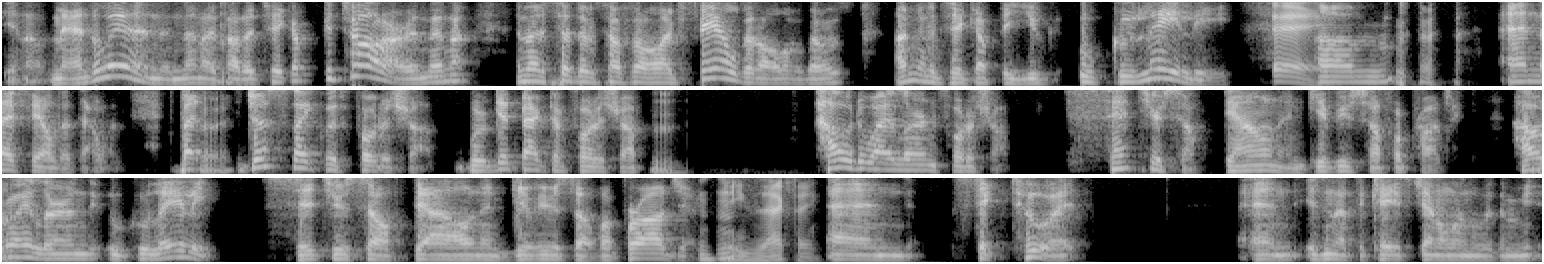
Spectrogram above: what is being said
you know, mandolin, and then I thought I'd take up guitar, and then I, and then I said to myself, oh, I failed at all of those. I'm going to take up the uk- ukulele. hey. Um, and I failed at that one. But Right. just like with Photoshop, we'll get back to Photoshop. Hmm. How do I learn Photoshop? Set yourself down and give yourself a project. How do I learn the ukulele? Sit yourself down and give yourself a project Mhm. exactly. and stick to it. And isn't that the case, gentlemen, with a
